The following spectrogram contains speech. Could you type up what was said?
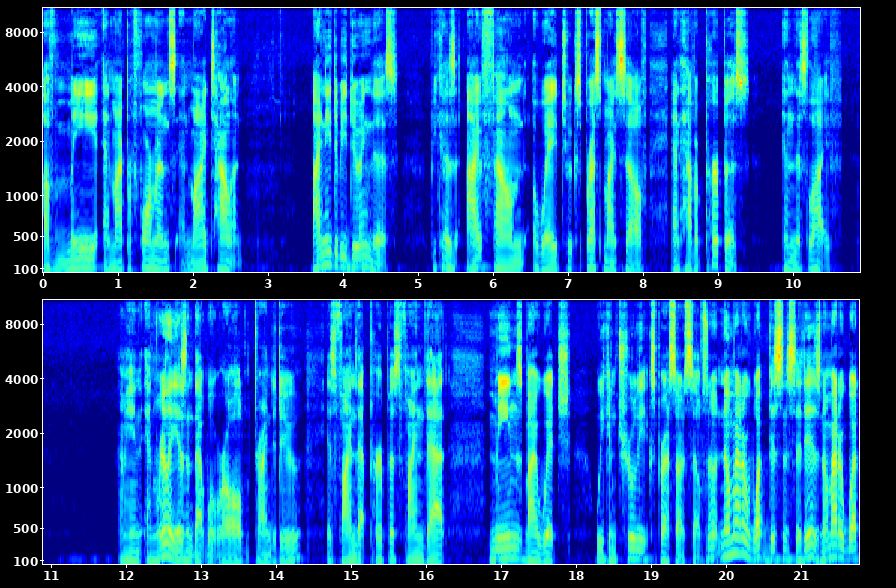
of me and my performance and my talent. I need to be doing this because I've found a way to express myself and have a purpose in this life. I mean, and really isn't that what we're all trying to do? Is find that purpose, find that means by which we can truly express ourselves, no, no matter what business it is, no matter what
